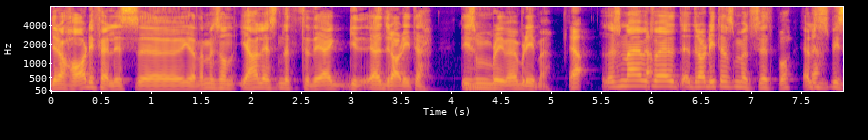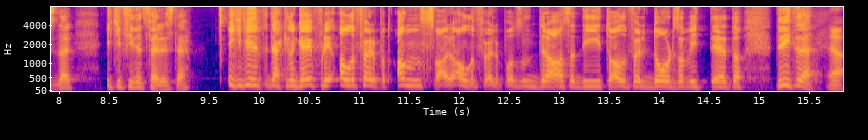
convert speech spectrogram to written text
Dere har de felles uh, greiene, men sånn Jeg har lest om dette stedet, jeg, drar dit, jeg. De som blir med, blir med. Ja. Det er sånn, nei, vet du hva, jeg, jeg drar dit, jeg, så møtes vi etterpå. Jeg har lyst til å spise der. Ikke finn et felles sted. Ikke det er ikke noe gøy, fordi alle føler på et ansvar, og alle føler på å sånn, dra seg dit, og alle føler dårlig samvittighet. Og, drit i det. Ja.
